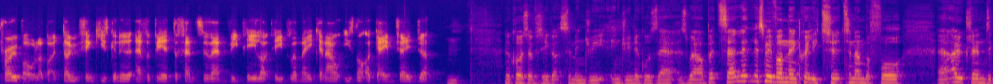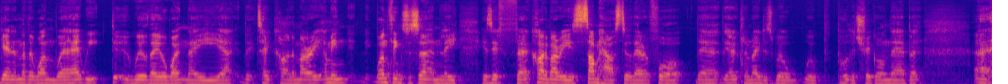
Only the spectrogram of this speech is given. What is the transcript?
Pro Bowler, but I don't think he's going to ever be a defensive MVP like people are making out. He's not a game changer. Mm. and of course, obviously, you got some injury injury niggles there as well. But uh, let, us move on then quickly to, to number four. Uh, Oakland again, another one where we will they or won't they, uh, take Kyler Murray? I mean, one thing's for certainly is if uh, Kyler Murray is somehow still there at four, the the Oakland Raiders will will pull the trigger on there. But uh,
